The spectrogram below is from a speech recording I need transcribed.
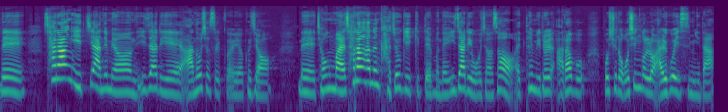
네, 사랑이 있지 않으면 이 자리에 안 오셨을 거예요. 그죠? 네, 정말 사랑하는 가족이 있기 때문에 이 자리에 오셔서 애터미를 알아보시러 오신 걸로 알고 있습니다.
